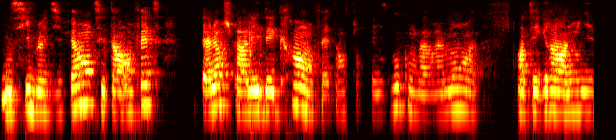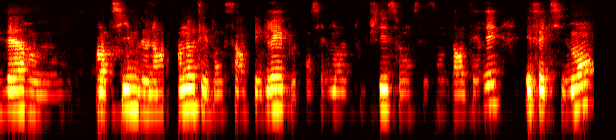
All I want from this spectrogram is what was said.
une cible différente. C'est en fait, tout à l'heure, je parlais d'écran. En fait, hein. sur Facebook, on va vraiment intégrer un univers intime de l'internaute et donc s'intégrer, potentiellement le toucher selon ses centres d'intérêt. Effectivement,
